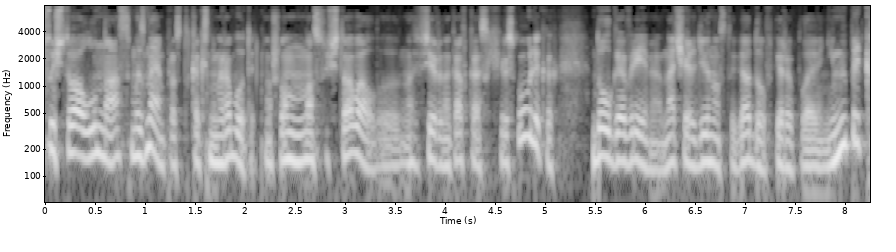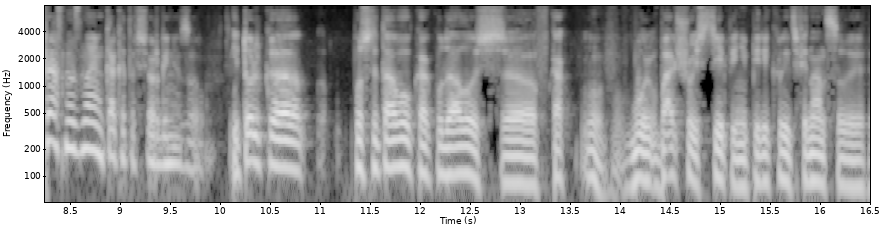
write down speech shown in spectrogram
существовал у нас, мы знаем просто, как с ним работать, потому что он у нас существовал в Северно-Кавказских республиках долгое время, в начале 90-х годов, в первой половине, и мы прекрасно знаем, как это все организовано. И только после того, как удалось э, в, как, ну, в большой степени перекрыть финансовые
